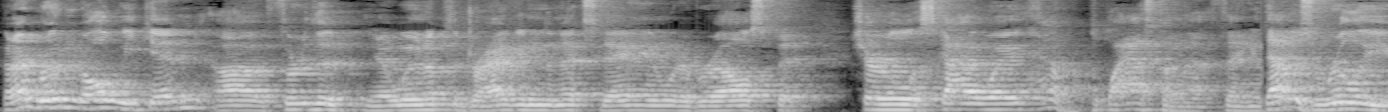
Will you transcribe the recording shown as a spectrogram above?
But I rode it all weekend uh, through the, you know, went up the Dragon the next day and whatever else. But Cherohala Skyway, had a blast on that thing. That was really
